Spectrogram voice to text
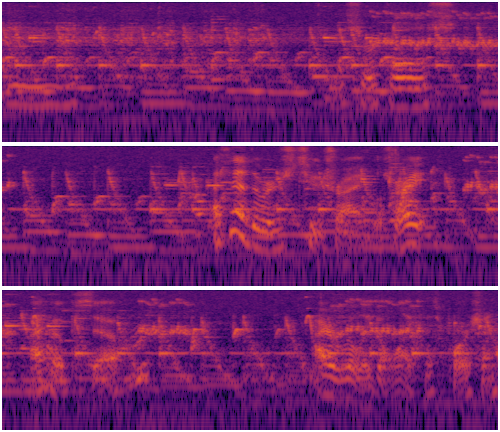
blue, three circles. I said there were just two triangles, right? I hope so. I really don't like this portion.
